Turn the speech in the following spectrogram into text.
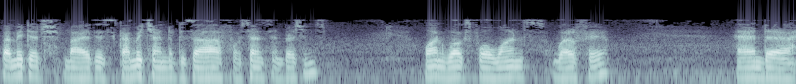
permitted by this kamacchanda desire for sense impressions, one works for one's welfare. And uh,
